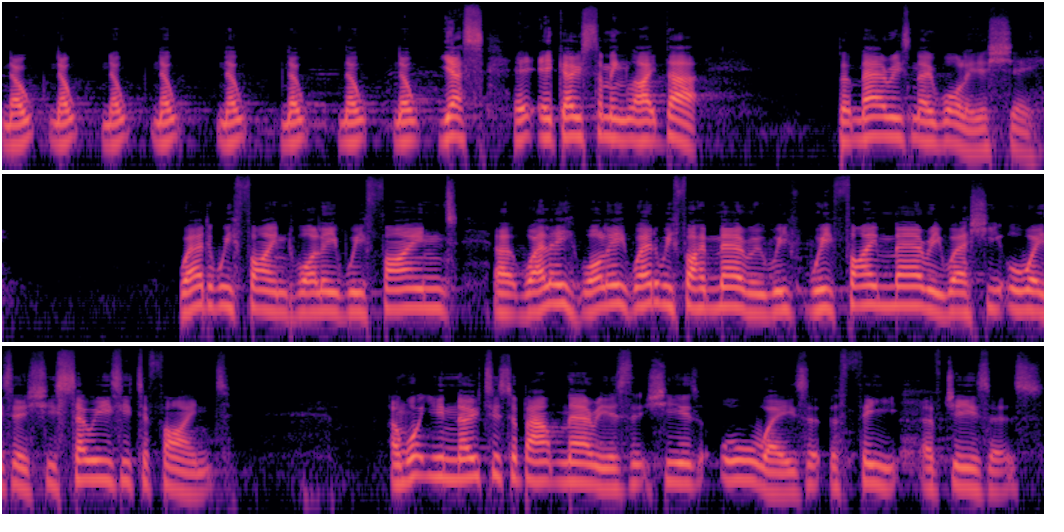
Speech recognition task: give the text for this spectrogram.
no, no, no, no, no, no, no, no. Yes, it, it goes something like that. But Mary's no Wally, is she? Where do we find Wally? We find uh, Wally, Wally. Where do we find Mary? We, we find Mary where she always is. She's so easy to find. And what you notice about Mary is that she is always at the feet of Jesus.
